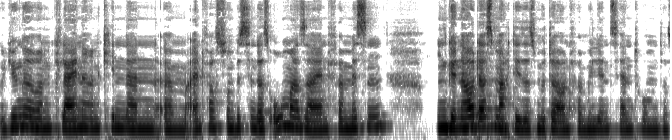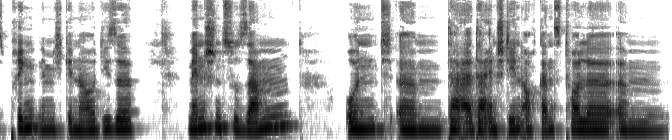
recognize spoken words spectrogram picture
jüngeren, kleineren Kindern ähm, einfach so ein bisschen das Oma-Sein vermissen. Und genau das macht dieses Mütter- und Familienzentrum. Das bringt nämlich genau diese Menschen zusammen. Und ähm, da, da entstehen auch ganz tolle ähm,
